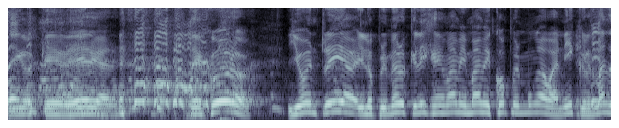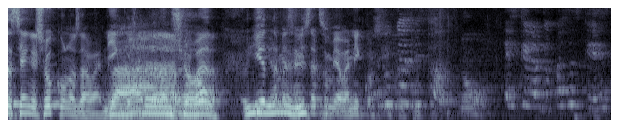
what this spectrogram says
Digo, qué verga. Te juro. Yo entré y lo primero que le dije, mami, mami, cómprenme un abanico. Y los manes hacían el show con los abanicos. Claro, y yo yo también sabía estar con mi abanico así. ¿Nunca has visto? Es que lo que pasa es que es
